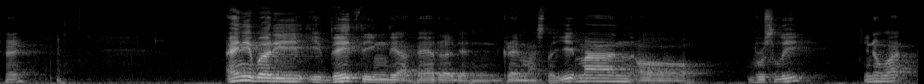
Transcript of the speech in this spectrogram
Okay? Anybody, if they think they are better than Grandmaster Yip Man or Bruce Lee, you know what?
